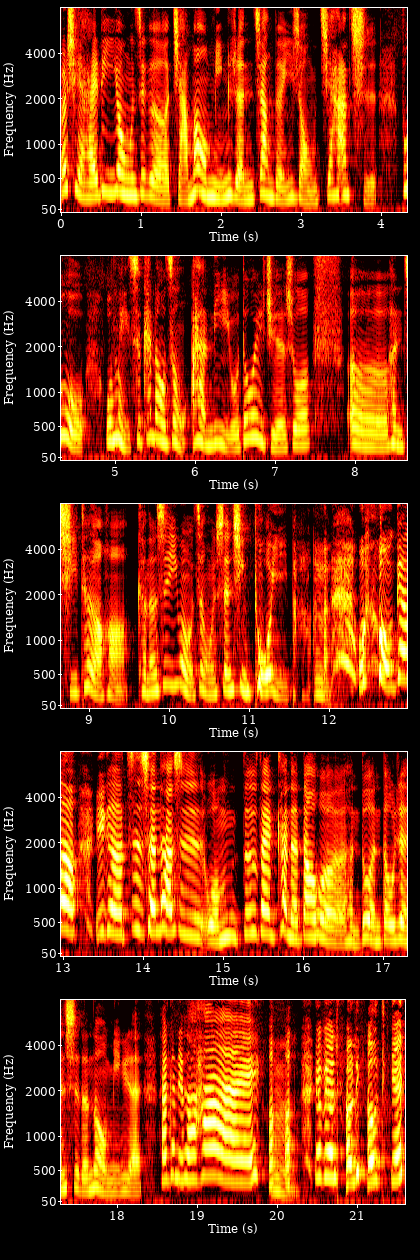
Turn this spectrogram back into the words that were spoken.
而且还利用这个假冒名人这样的一种加持。不过我每次看到这种案例，我都会觉得说，呃，很奇特哈。可能是因为我这种生性多疑吧。嗯，我我看到一个自称他是我们都在看得到或很多人都认识的那种名人，他跟你说嗨，嗯、要不要聊聊天？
